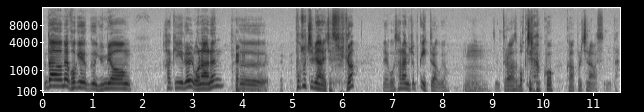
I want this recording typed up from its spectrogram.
그 다음에 거기에 그 유명하기를 원하는 그 국수집이 하나 있지 않습니까? 네, 거기 사람이 좀 꽤 있더라고요. 음. 들어가서 먹지 않고 그 앞을 지나갔습니다.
